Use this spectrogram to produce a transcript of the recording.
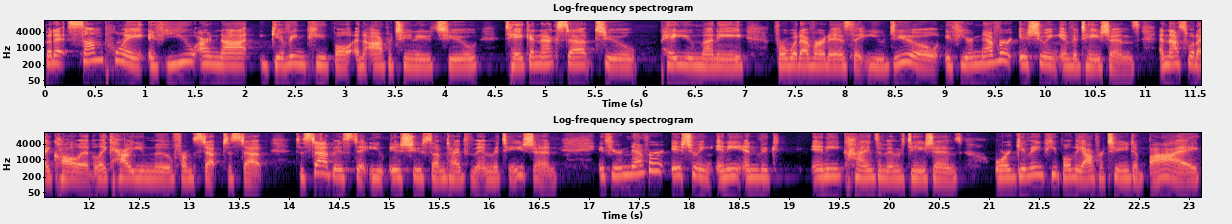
But at some point, if you are not giving people an opportunity to take a next step to pay you money for whatever it is that you do, if you're never issuing invitations, and that's what I call it, like how you move from step to step to step is that you issue some type of invitation. If you're never issuing any invi- any kinds of invitations or giving people the opportunity to buy,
